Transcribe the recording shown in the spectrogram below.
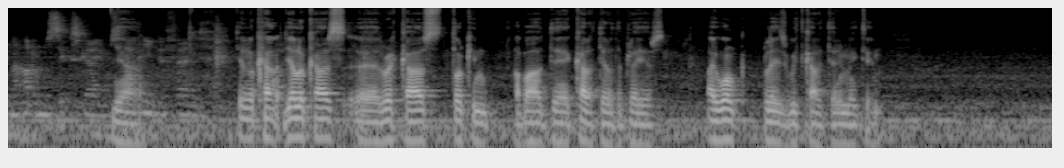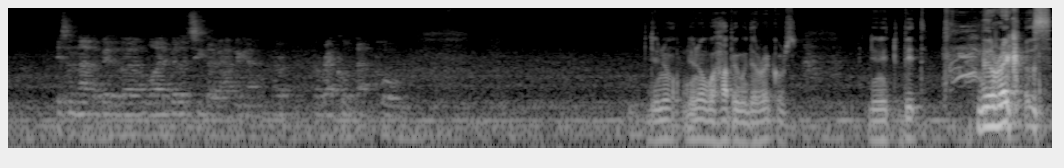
in 106 games. Yeah. How can you defend? Yellow, car, yellow cards, uh, red cards, talking about the character of the players. I want players with character in my team. Isn't that a bit of a liability though, having a, a, a record that poor? You know, you know what happened with the records. You need to beat the records.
